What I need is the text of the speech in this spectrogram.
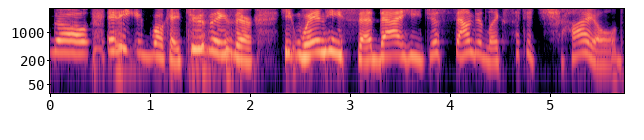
No, and he okay. Two things there. He when he said that, he just sounded like such a child.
